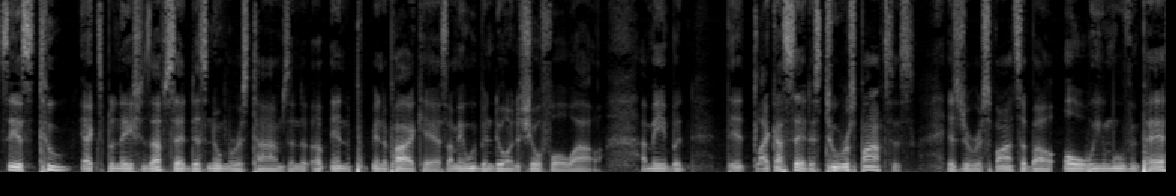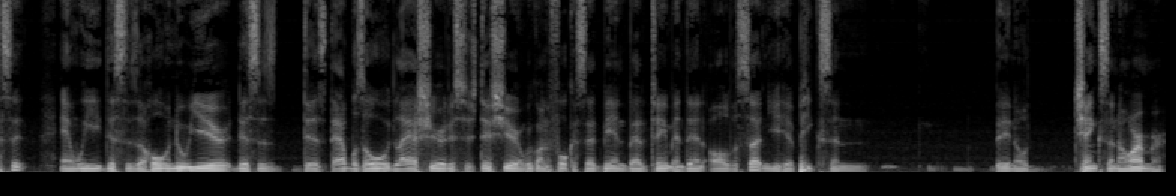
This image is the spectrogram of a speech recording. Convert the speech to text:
See, it's two explanations. I've said this numerous times in the in the, in the podcast. I mean, we've been doing the show for a while. I mean, but it, like I said, it's two responses. It's the response about oh, we moving past it, and we this is a whole new year. This is this that was old last year. This is this year, and we're going to focus at being a better team. And then all of a sudden, you hear peaks and you know chinks in armor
